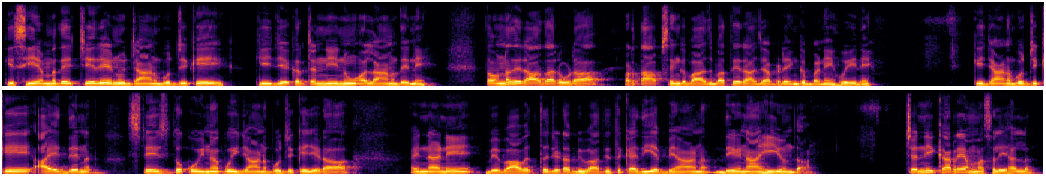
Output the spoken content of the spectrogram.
ਕਿ ਸੀਐਮ ਦੇ ਚਿਹਰੇ ਨੂੰ ਜਾਣਬੁੱਝ ਕੇ ਕਿ ਜੇਕਰ ਚੰਨੀ ਨੂੰ ਐਲਾਨਦੇ ਨੇ, ਤਾਂ ਉਹਨਾਂ ਦੇ ਰਾਹ ਦਾ ਰੋੜਾ ਪ੍ਰਤਾਪ ਸਿੰਘ ਬਾਜਵਾ ਤੇ ਰਾਜਾ ਬੜਿੰਗ ਬਣੇ ਹੋਏ ਨੇ। ਕਿ ਜਾਣਬੁੱਝ ਕੇ ਆਏ ਦਿਨ ਸਟੇਜ ਤੋਂ ਕੋਈ ਨਾ ਕੋਈ ਜਾਣਬੁੱਝ ਕੇ ਜਿਹੜਾ ਇਹਨਾਂ ਨੇ ਵਿਵਾਦਿਤ, ਜਿਹੜਾ ਵਿਵਾਦਿਤ ਕਹਿ ਦਈਏ ਬਿਆਨ ਦੇਣਾ ਹੀ ਹੁੰਦਾ। ਚੰਨੀ ਕਰ ਰਿਹਾ ਮਸਲੇ ਹੱਲ।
